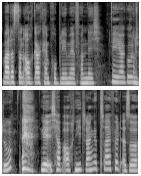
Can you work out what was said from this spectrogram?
war das dann auch gar kein Problem mehr, fand ich. Ja, gut. Und du? nee, ich habe auch nie dran gezweifelt. Also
